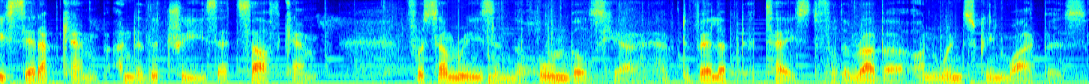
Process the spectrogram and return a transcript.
We set up camp under the trees at South Camp. For some reason, the hornbills here have developed a taste for the rubber on windscreen wipers.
